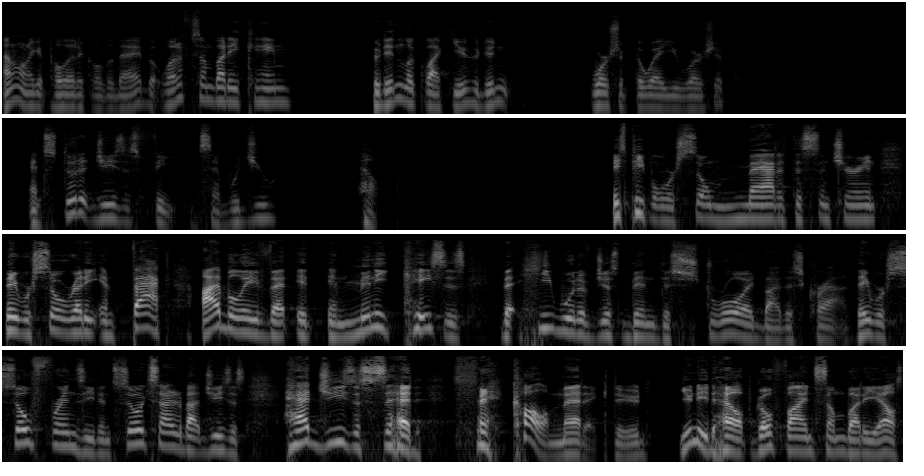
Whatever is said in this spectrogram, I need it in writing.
I don't want to get political today, but what if somebody came who didn't look like you, who didn't worship the way you worshiped, and stood at Jesus' feet and said, Would you help? These people were so mad at this centurion. They were so ready. In fact, I believe that it, in many cases that he would have just been destroyed by this crowd. They were so frenzied and so excited about Jesus. Had Jesus said, call a medic, dude. You need help. Go find somebody else.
